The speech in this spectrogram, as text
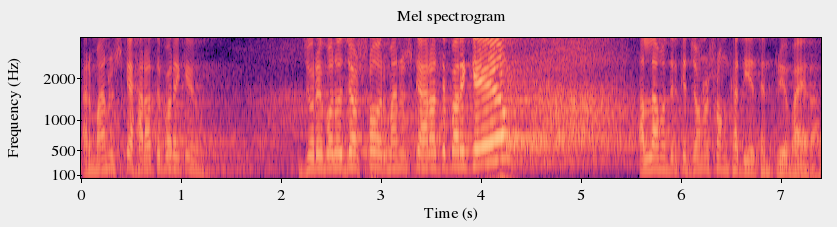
আর মানুষকে হারাতে পারে কেউ? জোরে বলো যশোর, মানুষকে হারাতে পারে কেউ? আল্লাহ আমাদেরকে জনসংখ্যা দিয়েছেন, প্রিয় ভাইয়েরা।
